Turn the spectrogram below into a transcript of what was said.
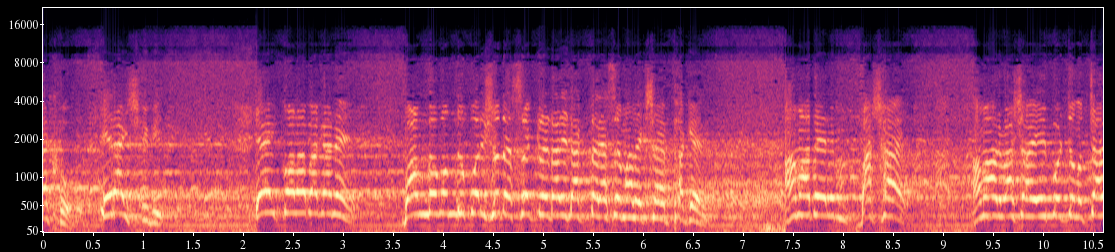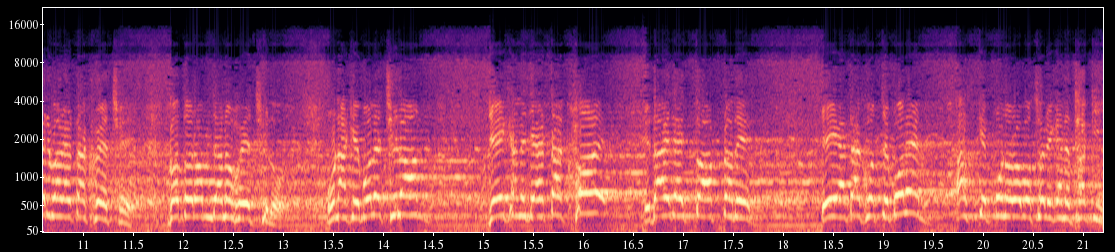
দেখো, এরাই শিবির। কলা বাগানে বঙ্গবন্ধু পরিষদের সেক্রেটারি ডাক্তার এস এ মালিক সাহেব থাকেন। আমাদের বাসায়, আমার বাসায় এই পর্যন্ত চারবার অ্যাটাক হয়েছে। গত রমজানও হয়েছিল। ওনাকে বলেছিলাম যে এখানে যে অ্যাটাক হয়, এ দায় দায়িত্ব আপনাদের। এই অ্যাটাক হচ্ছে বলেন, আজকে পনেরো বছর এখানে থাকি।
